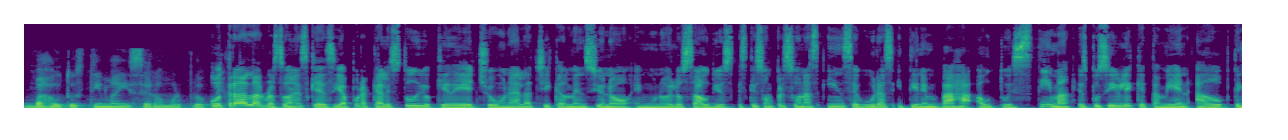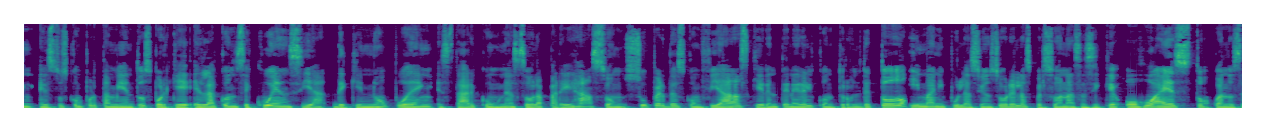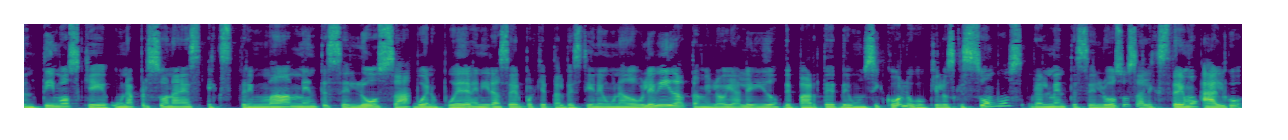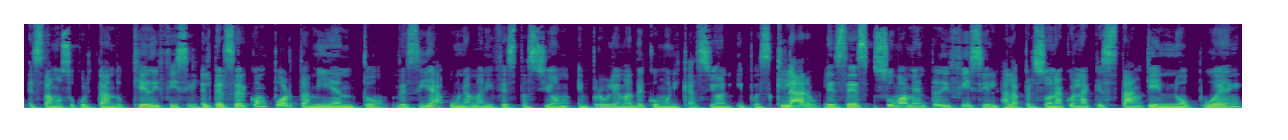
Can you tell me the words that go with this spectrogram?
baja autoestima y cero amor propio. Otra de las razones que decía por acá el estudio, que de hecho una de las chicas mencionó en uno de los audios, es que son personas inseguras y tienen baja autoestima. Es posible que también adopten estos comportamientos porque es la consecuencia de que no pueden estar con una sola pareja, son súper desconfiadas, quieren tener el control de todo y manipulación sobre las personas. Así que ojo a esto, cuando sentimos que una persona es extremadamente celosa, bueno, puede venir a ser porque tal vez tiene una doble vida. También lo había leído de parte de un psicólogo, que los que somos realmente celosos al extremo, algo estamos ocultando. Qué difícil. El tercer comportamiento decía una manifestación en problemas de comunicación. Y pues claro, les es sumamente difícil a la persona con la que están que no pueden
